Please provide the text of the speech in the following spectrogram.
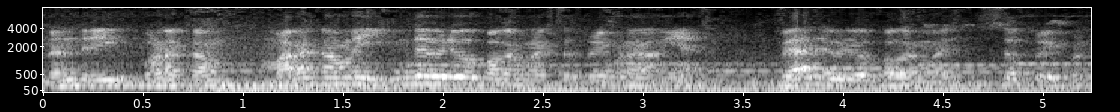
நன்றி வணக்கம். மறக்காம இந்த வீடியோ பார்க்குற மாதிரி சப்ஸ்கிரைப் பண்ணாதீங்க. வேற வீடியோ பார்க்குற மாதிரி சப்ஸ்கிரைப் பண்ணுங்க.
